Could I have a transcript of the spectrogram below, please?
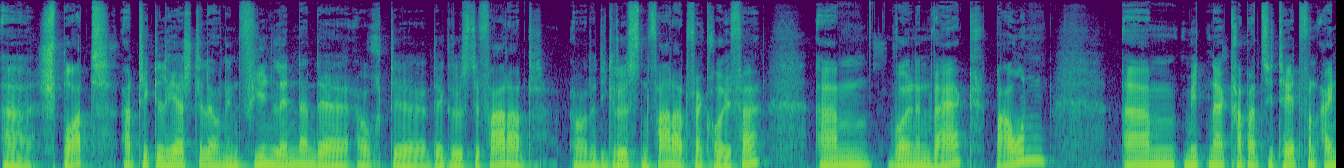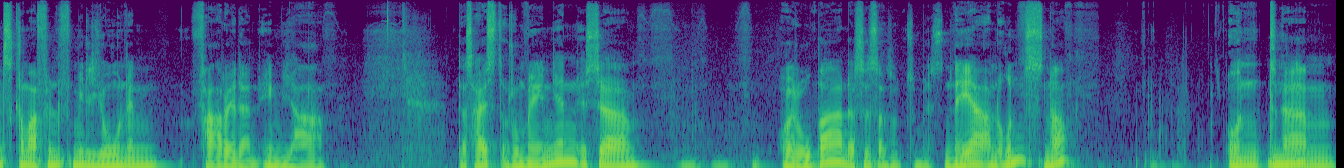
äh, Sportartikelhersteller und in vielen Ländern der auch der, der größte Fahrrad oder die größten Fahrradverkäufer, ähm, wollen ein Werk bauen ähm, mit einer Kapazität von 1,5 Millionen Fahrrädern im Jahr. Das heißt, Rumänien ist ja Europa, das ist also zumindest näher an uns, ne? und ähm,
